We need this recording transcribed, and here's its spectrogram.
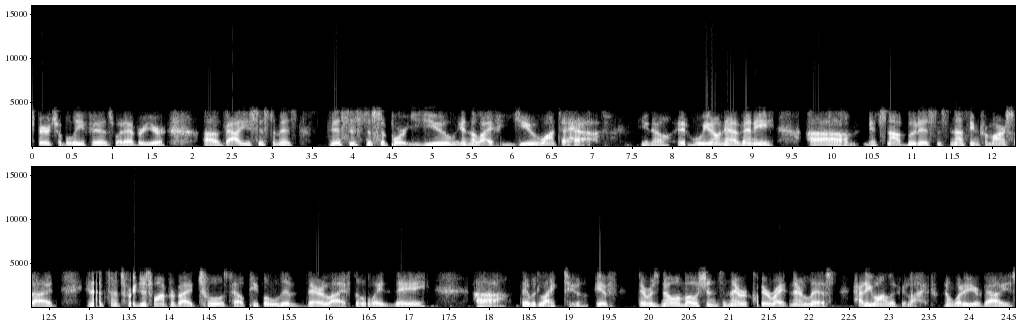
spiritual belief is, whatever your uh, value system is. This is to support you in the life you want to have. You know, it, we don't have any. Um, it's not Buddhist. It's nothing from our side in that sense. We just want to provide tools to help people live their life the way they uh, they would like to. If there was no emotions and they were clear right in their list, how do you want to live your life and what are your values?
